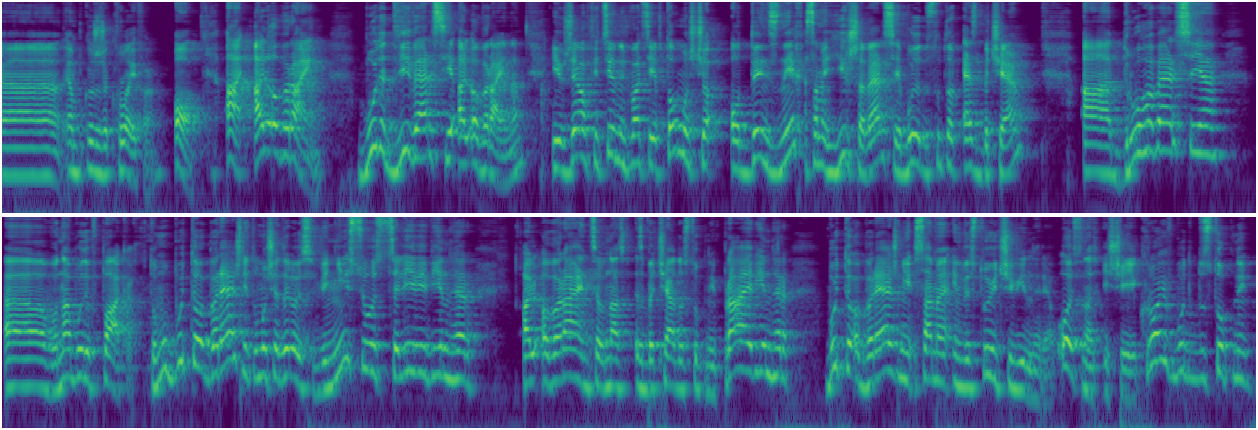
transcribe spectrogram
я вам покажу вже Кройфа. О, а, Аль Оверайн. Буде дві версії Аль Оверайна. І вже офіційна інформація є в тому, що один з них, а саме гірша версія, буде доступна в СБЧ, а друга версія. е, Вона буде в паках. Тому будьте обережні, тому що я дивлюсь, Вінісіус, це лівий Вінгер, Аль Оверайн це у нас СБЧ доступний правий Вінгер. Будьте обережні, саме інвестуючи Вінгерів. Ось у нас іще і Кройф буде доступний.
